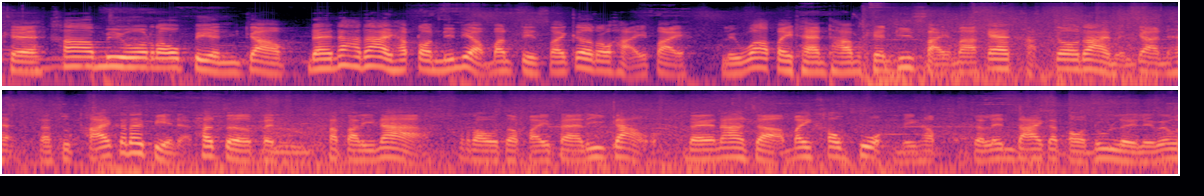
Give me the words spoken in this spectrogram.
เคคามิวเราเปลี่ยนกับแดน่าได้ครับตอนนี้เนี่ยมันติดไซเคิลเราหายไป หรือว่าไปแทนไทม์เคนที่ใส่มาแก้ขัดก็ได้เหมือนกันนะฮะแต่สุดท้ายก็ได้เปลี่ยนอะถ้าเจอเป็นคาตาลีนาเราจะไปแฟรี่9ไดน่าจะไม่เข้าพวกนะครับจะเล่นได้ก็ต่อนู่นเลยเลเวล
